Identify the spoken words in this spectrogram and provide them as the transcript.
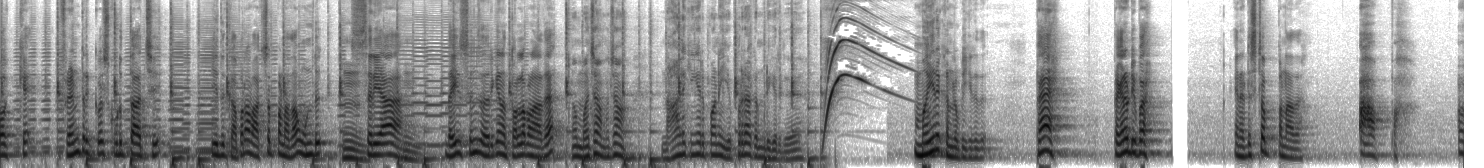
ஓகே ஃப்ரெண்ட் ரிக்வெஸ்ட் கொடுத்தாச்சு. இதுக்கப்புறம் அவன் அக்செப்ட் பண்ணாதான் உண்டு. சரியா? தயவு செஞ்சு அது வரைக்கும் நான் தொல்லை பண்ணாத. மச்சான் மச்சான். நாளைக்கு எங்கே இருப்பான்னு எப்படா கண்டுபிடிக்கிறது? மயிரை கண்டுபிடிக்கிறது. பே கண்டுபிடிப்பா என்னை டிஸ்டர்ப் பண்ணாத. ஆப்பா ஆ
